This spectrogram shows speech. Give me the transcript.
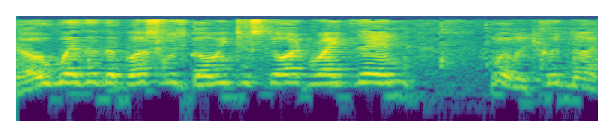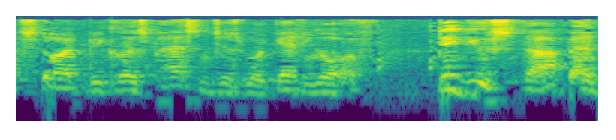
know whether the bus was going to start right then? Well, it could not start because passengers were getting off. Did you stop and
